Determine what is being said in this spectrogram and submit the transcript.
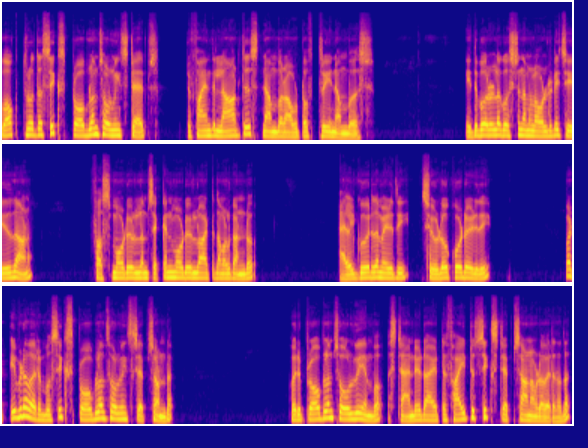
Walk through the six problem solving steps to find the largest number out of three numbers ഇതുപോലുള്ള ക്വസ്റ്റ്യൻ നമ്മൾ ഓൾറെഡി ചെയ്തതാണ്. ഫസ്റ്റ് മോഡ്യൂളിലും സെക്കൻഡ് മോഡ്യൂളിലും ആയിട്ട് നമ്മൾ കണ്ടു. അൽഗോരിതം എഴുതി സ്യൂഡോ കോഡ് എഴുതി. ബട്ട് ഇവിടെ വരുമ്പോൾ സിക്സ് പ്രോബ്ലം സോൾവിങ് സ്റ്റെപ്സ് ഉണ്ട്. ഒരു പ്രോബ്ലം സോൾവ് ചെയ്യുമ്പോൾ സ്റ്റാൻഡേർഡ് ആയിട്ട് ഫൈവ് ടു സിക്സ് സ്റ്റെപ്സ് ആണ് അവിടെ വരുന്നത്.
